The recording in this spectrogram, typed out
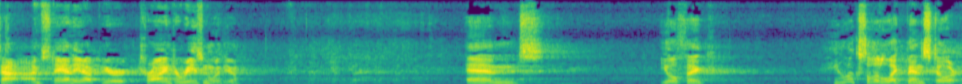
Now, I'm standing up here trying to reason with you, and you'll think, he looks a little like Ben Stiller.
